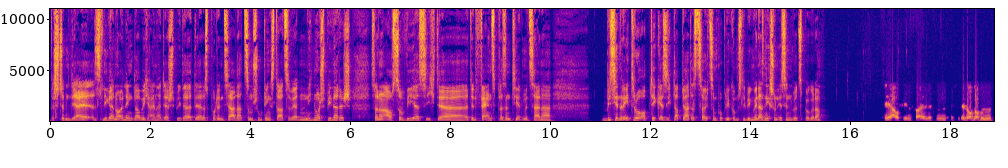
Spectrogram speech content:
Das stimmt, ja. Als Liga-Neuling, glaube ich, einer der Spieler, der das Potenzial hat, zum Shootingstar zu werden. Nicht nur spielerisch, sondern auch so, wie er sich der, den Fans präsentiert mit seiner bisschen Retro-Optik. Also ich glaube, der hat das Zeug zum Publikumsliebling, wenn das nicht schon ist in Würzburg, oder? Ja, auf jeden Fall. Es ist, ist auch noch ein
